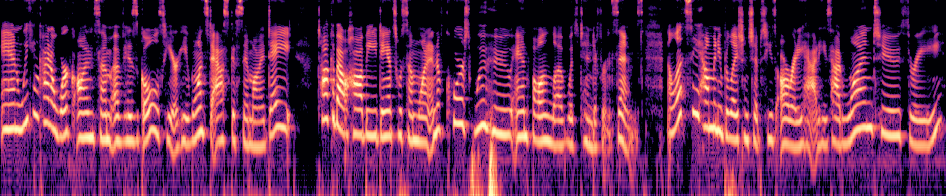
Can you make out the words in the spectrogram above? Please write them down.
and we can kind of work on some of his goals here. He wants to ask a sim on a date, talk about hobby, dance with someone, and of course, woohoo and fall in love with 10 different sims. Now let's see how many relationships he's already had. He's had one, two, three,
